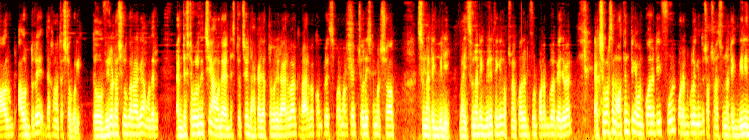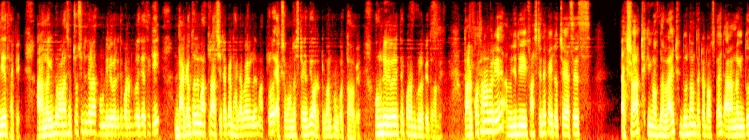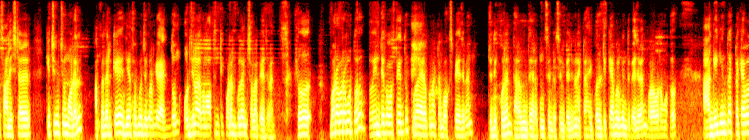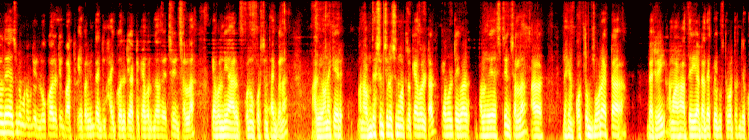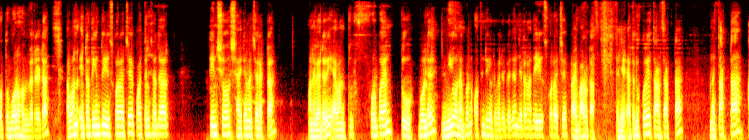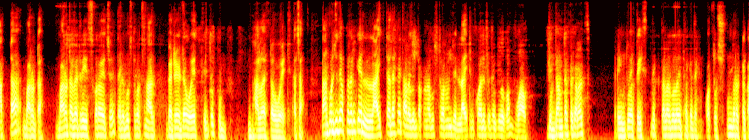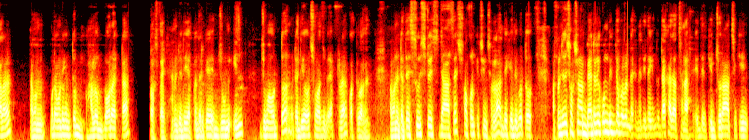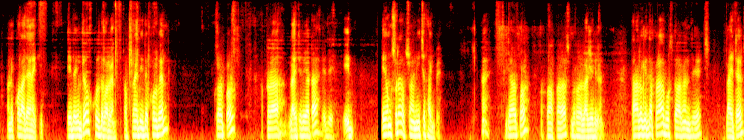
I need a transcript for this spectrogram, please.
আউটডোরে দেখানোর চেষ্টা করি। তো ভিডিওটা শুরু করার আগে আমাদের অ্যাড্রেসটা বলে দিচ্ছি। আমাদের অ্যাড্রেসটা হচ্ছে Dhaka Jatrabari Rayerbag. Rayerbag complex super market চল্লিশ নম্বর শপ সোনাটিক বিডি ভাই সোনাটিক বিডি থেকে সবসময় কোয়ালিটি ফুল প্রোডাক্টগুলো পেয়ে যাবেন। একশো পার্সেন্ট অথেন্টিক এবং কোয়ালিটি ফুল প্রোডাক্টগুলো কিন্তু সবসময় সোনাটিক বিডি দিয়ে থাকে। আর আমরা কিন্তু বাংলাদেশের চৌষট্টি জেলা হোম ডেলিভারিতে প্রোডাক্টগুলো দিয়ে থাকি। ঢাকাতে হলে মাত্র আশি টাকা, ঢাকা বাইরে হলে মাত্র একশো পঞ্চাশ টাকা দিয়ে অর্ডারটি কনফার্ম করতে হবে। হোম ডেলিভারিতে প্রোডাক্টগুলো পেতে হবে। তার কথা না বাড়িয়ে আমি যদি ফার্স্টে দেখাই, এটা হচ্ছে এস এস একশো আট কিং অফ দ্য লাইট দুর্দান্ত একটা টর্চ লাইট আর আমরা কিন্তু সান স্টারের কিছু কিছু মডেল আপনাদেরকে দিয়ে থাকব যেগুলো একদম অরিজিনাল এবং অথেন্টিক প্রোডাক্টগুলো ইনশাল্লাহ পেয়ে যাবেন। তো বড় বড় মতো ইনটেক অবস্থায় কিন্তু পুরো এরকম একটা বক্স পেয়ে যাবেন। যদি খোলেন তাহলে কিন্তু এরকম সেম টু সেম পেয়ে যাবেন, একটা হাই কোয়ালিটি কেবল কিন্তু পেয়ে যাবেন বড় বড় মতো। আগে কিন্তু একটা কেবল দেওয়া ছিল মোটামুটি লো কোয়ালিটি বাট এবার কিন্তু একদম হাই কোয়ালিটি একটা কেবল দেওয়া হয়েছে ইনশাল্লাহ কেবল নিয়ে আর কোনো কোশ্চেন থাকবে না। আগে অনেকের মানে অবজেকশন ছিল শুধুমাত্র কেবলটার কেবলটা এবার ভালো হয়ে আসছে ইনশাল্লাহ আর দেখেন, কত বড় একটা ব্যাটারি আমার হাতের ইয়াটা দেখলে বুঝতে পারতেছেন যে কত বড় হবে ব্যাটারিটা। এবং এটাতে কিন্তু ইউজ করা হয়েছে পঁয়তাল্লিশ হাজার তিনশো ষাট এমএচের একটা মানে ব্যাটারি, এবং টু ফোর পয়েন্ট টু ভোল্টের লিওন এবং অথেন্টিক একটা ব্যাটারি পেয়েছেন, যেটার মধ্যে ইউজ করা হয়েছে প্রায় বারোটা। এই যে এতটুকু করে চার চারটা মানে চারটা, আটটা, বারোটা বারোটা ব্যাটারি ইউজ করা হয়েছে, তাহলে বুঝতে পারছেন আর ব্যাটারিটার ওয়েট কিন্তু খুব ভালো একটা ওয়েট আচ্ছা তারপর যদি আপনাদেরকে লাইটটা দেখায় তাহলে কিন্তু আপনারা বুঝতে পারবেন যে লাইটের কোয়ালিটিটা কীরকম ওয়াও দুর্দান্ত একটা কালার এটা কিন্তু একটা স্নেক কালার বলাই থাকে। দেখেন কত সুন্দর একটা কালার এবং মোটামুটি কিন্তু ভালো, বড় একটা টর্চ লাইট আমি যদি আপনাদেরকে জুম ইন জুম আউট তো এটা দিয়েও সহজে আপনারা করতে পারবেন। এবং এটাতে সুইচ টুইচ যা আছে, সকল কিছু ইনশাল্লাহ দেখে দিব। তো আপনি যদি সবসময় ব্যাটারি কোন দিক দিয়ে পারবেন দেখেন এদিকে কিন্তু দেখা যাচ্ছে না। এদের কি জোড়া আছে কি মানে খোলা যায় নাকি? এটা কিন্তু খুলতে পারবেন। সবসময় এদিক খুলবেন। খোলার পর আপনারা লাইটের ইয়াটা এই যে এই অংশটা সবসময় নিচে থাকবে। হ্যাঁ দেওয়ার পর তারপর আপনারা সুন্দরভাবে লাগিয়ে দিবেন। তাহলে কিন্তু আপনারা বুঝতে পারবেন যে লাইটের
